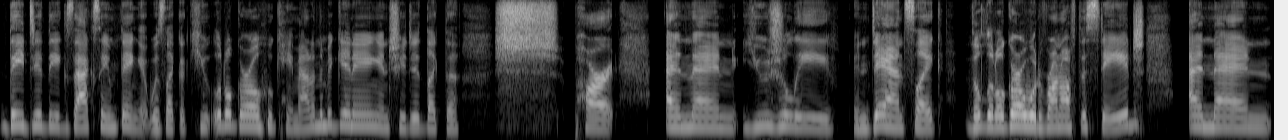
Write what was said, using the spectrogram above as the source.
they did the exact same thing. It was like a cute little girl who came out in the beginning and she did like the shh part. And then usually in dance, like the little girl would run off the stage and then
